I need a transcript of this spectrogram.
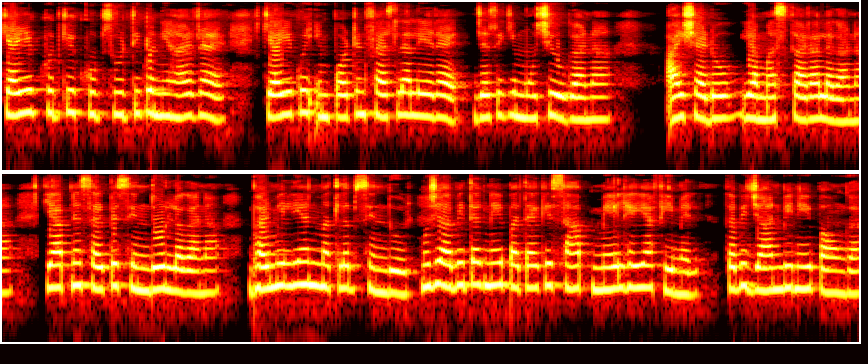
क्या ये खुद की खूबसूरती को निहार रहा है? क्या ये कोई इम्पोर्टेंट फैसला ले रहा है? जैसे कि मूछे उगाना आई शेडो या मस्कारा लगाना, या अपने सर पे सिंदूर लगाना। भरमिलियन मतलब सिंदूर। मुझे अभी तक नहीं पता है कि सांप मेल है या फीमेल कभी जान भी नहीं पाऊँगा।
